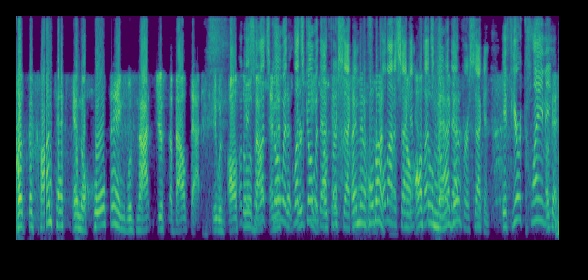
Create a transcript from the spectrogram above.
But the context and the whole thing was not just about that. It was also Okay, so about let's go with MS-13, let's go with that for a second. And then hold on. Hold on a second. Now, also let's go with that for a second. If you're claiming Okay.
